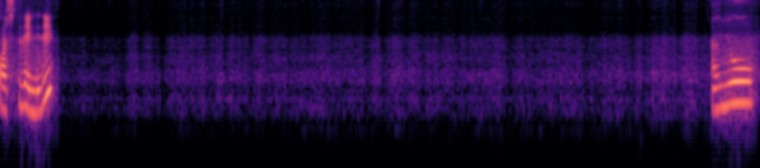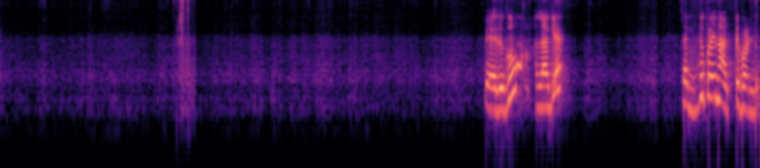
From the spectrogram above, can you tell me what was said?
ఫస్ట్ అండి ఇది అయ్యో పెరుగు అలాగే సగ్గిపోయిన అట్టిపండు.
